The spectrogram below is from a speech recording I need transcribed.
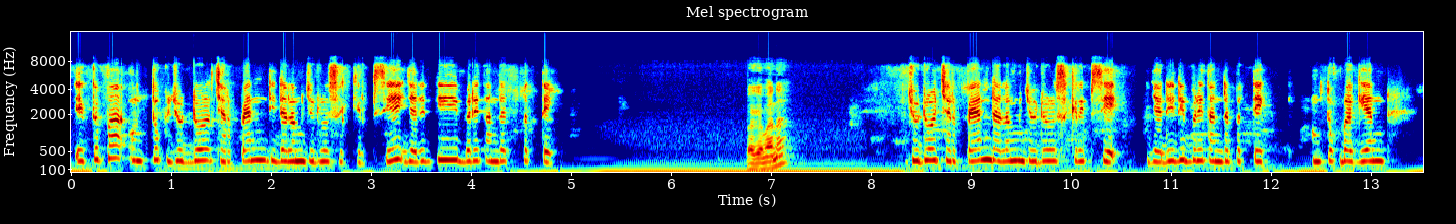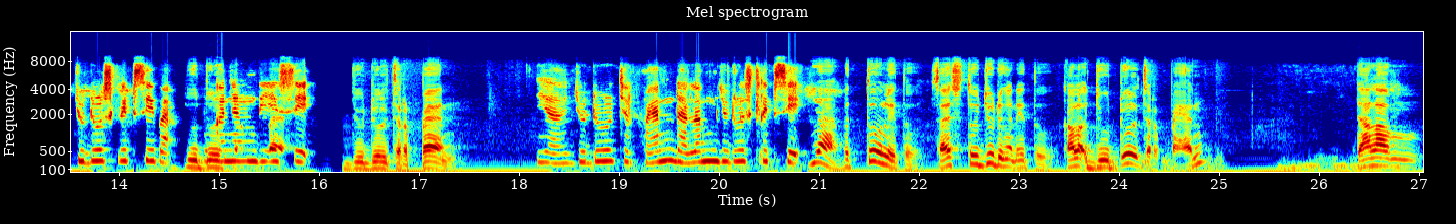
itu Pak untuk judul cerpen di dalam judul skripsi jadi diberi tanda petik. Bagaimana? Judul cerpen dalam judul skripsi. Jadi diberi tanda petik untuk bagian judul skripsi, Pak. Judul Bukan cerpen. yang diisi. Judul cerpen. Ya, judul cerpen dalam judul skripsi. Ya, betul itu. Saya setuju dengan itu. Kalau judul cerpen dalam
